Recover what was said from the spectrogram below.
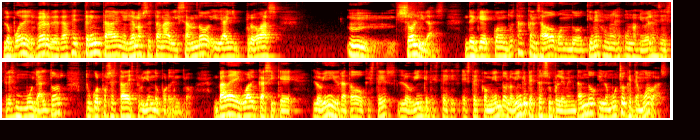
lo puedes ver. Desde hace 30 años ya nos están avisando y hay pruebas mm, sólidas de que cuando tú estás cansado, cuando tienes unos, niveles de estrés muy altos, tu cuerpo se está destruyendo por dentro. Va a igual casi que lo bien hidratado que estés, lo bien que te estés, estés comiendo, lo bien que te estés suplementando y lo mucho que te muevas.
